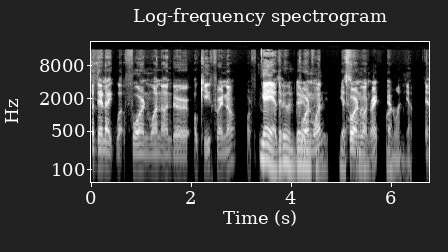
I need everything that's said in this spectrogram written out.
But they're like what four and one under O'Keefe right now, or Yeah, yeah, they're doing they're four doing and one? fairly- Yes, It's four and one, right? Four Yeah. and one, yeah. Yeah.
